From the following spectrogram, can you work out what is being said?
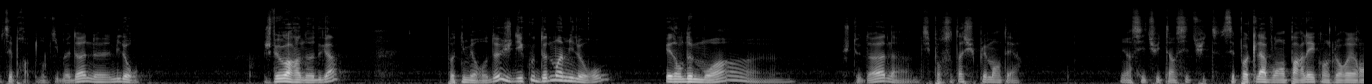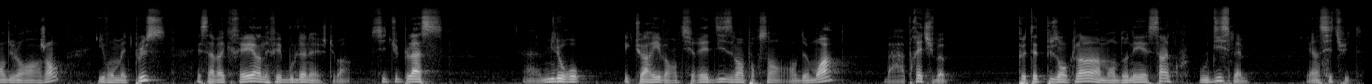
c'est propre. Donc, il me donne 1000 euros. Je vais voir un autre gars, pote numéro 2, je lui dis, écoute, donne-moi 1000 euros. Et dans deux mois, je te donne un petit pourcentage supplémentaire et ainsi de suite, ainsi de suite. Ces potes-là vont en parler quand je leur ai rendu leur argent, ils vont mettre plus, et ça va créer un effet boule de neige, tu vois. Si tu places 1000 euh, euros et que tu arrives à en tirer 10-20% en deux mois, bah après tu vas peut-être plus enclin à m'en donner 5 ou 10 même, et ainsi de suite.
